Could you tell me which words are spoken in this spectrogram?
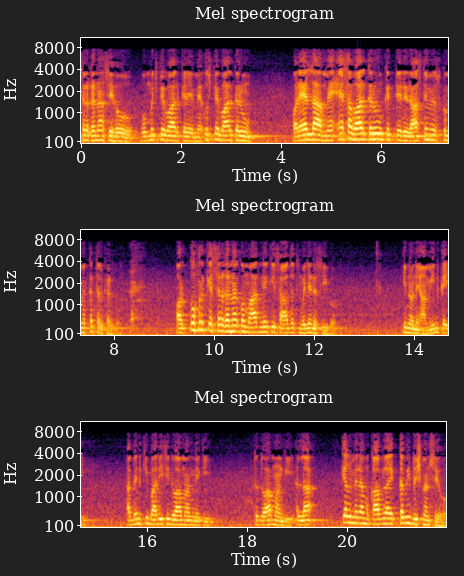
سرغنا سے ہو، وہ مجھ پہ وار کرے، میں اس پہ وار کروں۔ اور اے اللہ، میں ایسا وار کروں کہ تیرے راستے میں اس کو میں قتل کر دوں۔ اور کفر کے سرغنا کو مارنے کی سعادت مجھے نصیب ہو۔ انہوں نے آمین کہی۔ اب ان کی باری سی دعا مانگنے کی۔ تو دعا مانگی۔ اللہ، کل میرا مقابلہ ایک کبھی دشمن سے ہو۔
